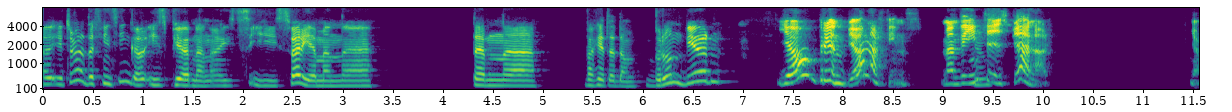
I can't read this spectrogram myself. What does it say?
eh, Jag tror att det finns inga isbjörnar i, i Sverige, men eh, den, eh, vad heter de, brunnbjörn? Ja, brunbjörnar finns. Men det är inte Mm. isbjörnar. Ja.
